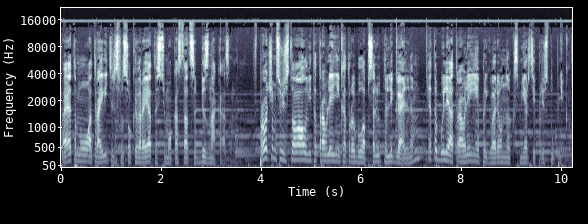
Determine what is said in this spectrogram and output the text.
поэтому отравитель с высокой вероятностью мог остаться безнаказанным. Впрочем, существовал вид отравлений, который был абсолютно легальным. Это были отравления приговоренных к смерти преступников.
